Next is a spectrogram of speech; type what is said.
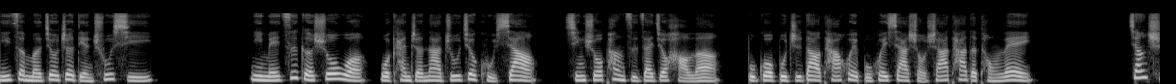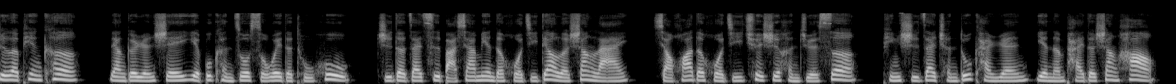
你怎么就这点出息？你没资格说我。”我看着那猪就苦笑，心说胖子在就好了，不过不知道他会不会下手杀他的同类。僵持了片刻，两个人谁也不肯做所谓的屠户。只得再次把下面的伙计调了上来。小花的伙计却是狠角色，平时在成都砍人也能排得上号。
